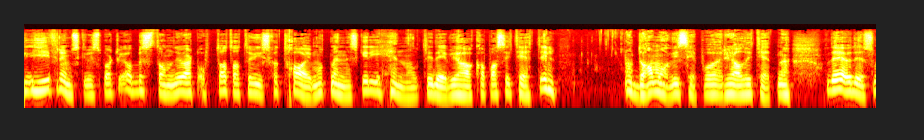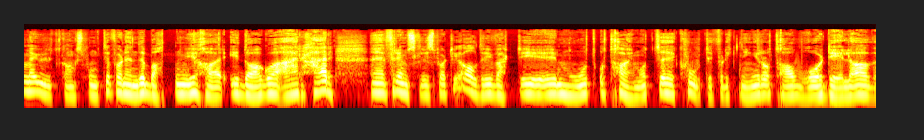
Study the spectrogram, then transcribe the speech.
Vi i Fremskrittspartiet har bestandig vært opptatt av at vi skal ta imot mennesker i henhold til det vi har kapasitet til. Og Da må vi se på realitetene. Og Det er jo det som er utgangspunktet for den debatten vi har i dag og er her. Eh, Fremskrittspartiet har aldri vært imot å ta imot eh, kvoteflyktninger og ta vår del av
